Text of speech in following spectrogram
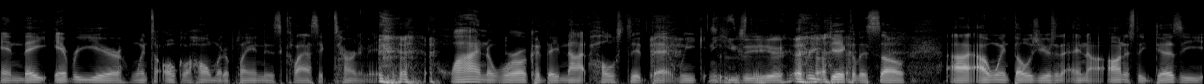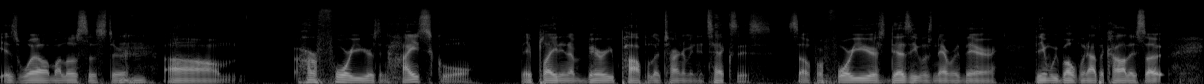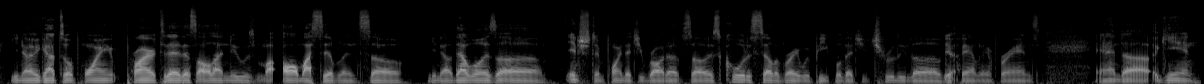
and they every year went to Oklahoma to play in this classic tournament. Why in the world could they not host it that week in Just Houston? here. Ridiculous. So I, I went those years, and, and honestly, Desi as well, my little sister, Mhm. um, her four years in high school, they played in a very popular tournament in Texas. So for four years, Desi was never there. Then we both went out to college. So, you know, it got to a point prior to that. That's all I knew was my, all my siblings. So, you know, that was a interesting point that you brought up. So it's cool to celebrate with people that you truly love, your family and friends. And uh, again,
